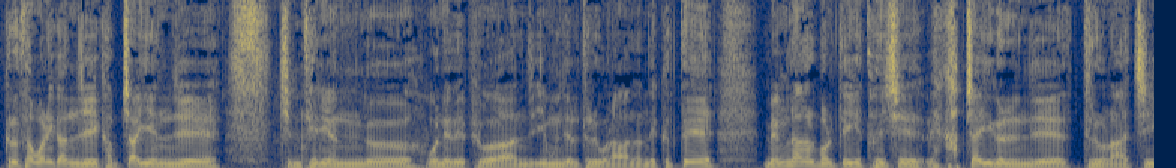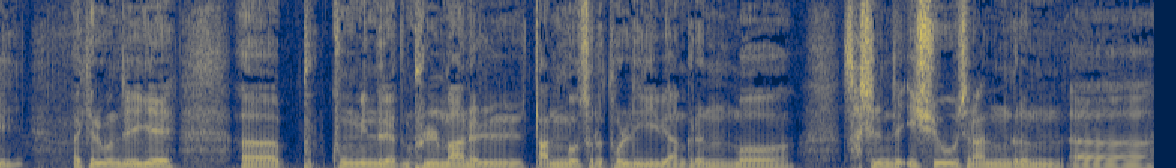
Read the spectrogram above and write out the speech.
그렇다 보니까 이제 갑자기 이제 김태년 그 원내대표가 이 문제를 들고 나왔는데 그때 맥락을 볼 때 이게 도대체 왜 갑자기 이걸 이제 들고 나왔지? 아, 결국은 이제 이게 어 부- 국민들의 어떤 불만을 딴 곳으로 돌리기 위한 그런 뭐 사실 이제 이슈 전환 그런 어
